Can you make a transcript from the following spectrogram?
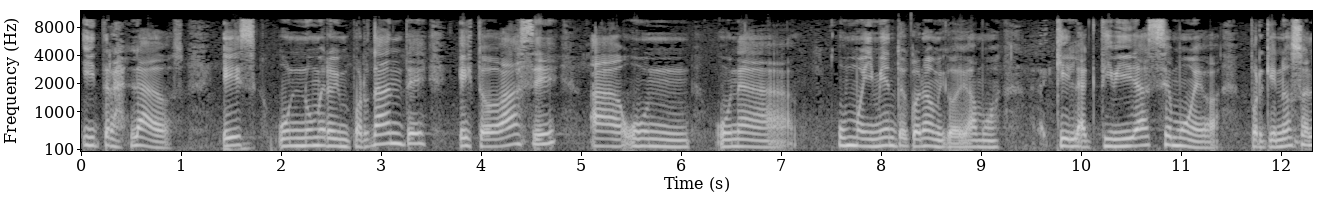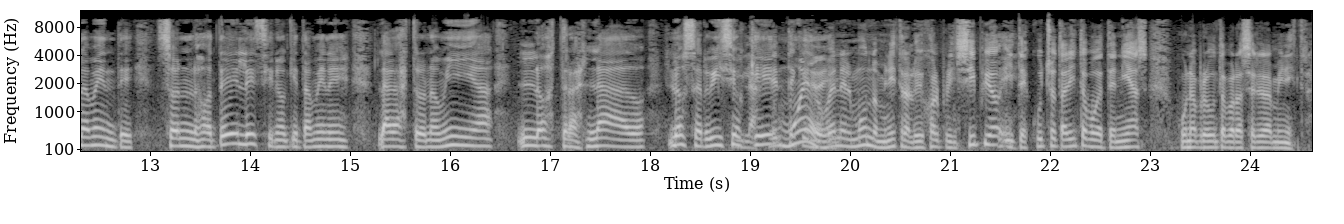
y traslados. Es un número importante, esto hace a un, una, un movimiento económico, digamos, que la actividad se mueva, porque no solamente son los hoteles, sino que también es la gastronomía, los traslados, los servicios Y la que gente que mueven. nos ve en el mundo, ministra, lo dijo al principio, y te escucho, Tanito, porque tenías una pregunta para hacerle a la ministra.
